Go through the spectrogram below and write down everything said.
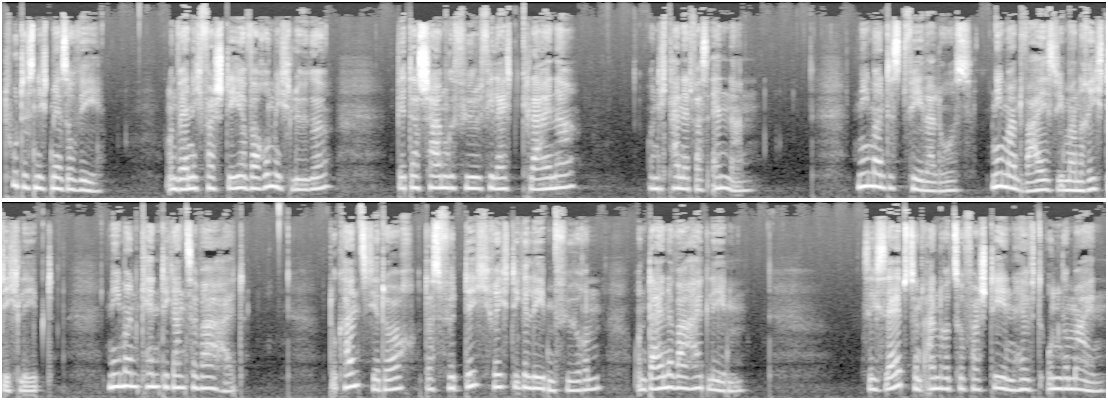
tut es nicht mehr so weh. Und wenn ich verstehe, warum ich lüge, wird das Schamgefühl vielleicht kleiner und ich kann etwas ändern. Niemand ist fehlerlos. Niemand weiß, wie man richtig lebt. Niemand kennt die ganze Wahrheit. Du kannst jedoch das für dich richtige Leben führen und deine Wahrheit leben. Sich selbst und andere zu verstehen hilft ungemein.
